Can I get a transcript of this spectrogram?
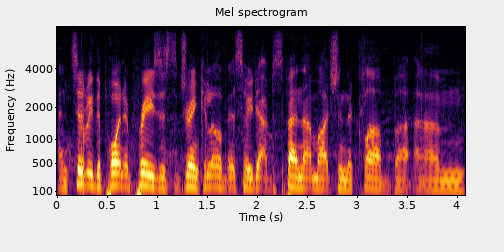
And typically the point of pre's is to drink a little bit so you don't have to spend that much in the club. But um,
